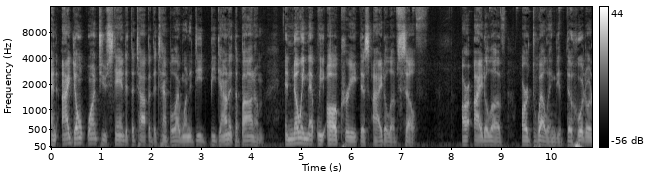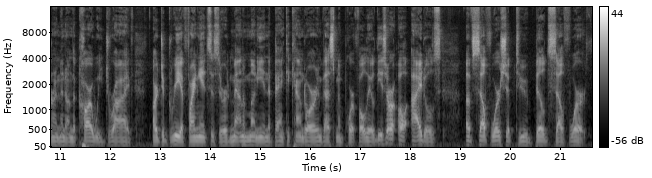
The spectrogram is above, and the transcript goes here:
And I don't want to stand at the top of the temple. I want to be down at the bottom. And knowing that we all create this idol of self, our idol of our dwelling, the, the hood ornament on the car we drive, our degree of finances or amount of money in the bank account or our investment portfolio. These are all idols of self worship to build self worth.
